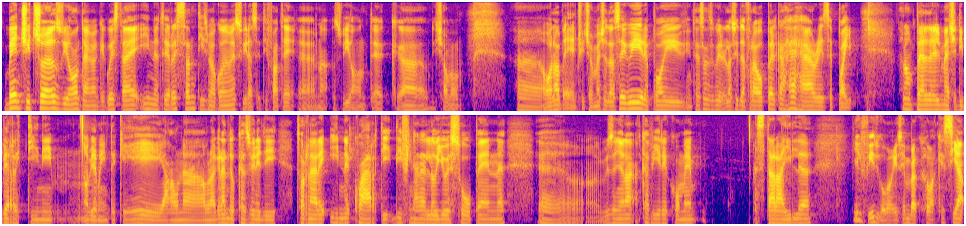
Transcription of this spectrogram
Bencic Sviontek, anche questa è interessantissima come sfida se ti fate eh, una Sviontek, eh, diciamo eh, o la Bencic, è un match da seguire, poi interessante seguire la sfida fra Opelka e Harris e poi non perdere il match di Berrettini, ovviamente, che ha una, una grande occasione di tornare in quarti di finale allo US Open. Eh, bisognerà capire come starà il, il fisico, ma mi sembra che sia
